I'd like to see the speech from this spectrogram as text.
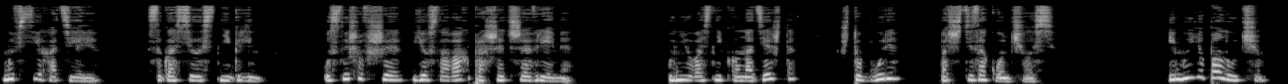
«Мы все хотели», — согласилась с ней Грин, услышавшая в ее словах прошедшее время. У нее возникла надежда, что буря почти закончилась. «И мы ее получим»,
